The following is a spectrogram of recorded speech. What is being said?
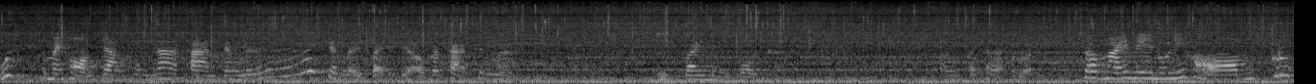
อุ้ยทำไมหอมจังมันน่าทานจังเลยจังเลยไป เดี๋ยวเอากระทะขึ้นมา อีกใบหนึ่งก่อนค่ะ กระทะด้วยชอบไหมเมนูนี้หอมกรุบ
